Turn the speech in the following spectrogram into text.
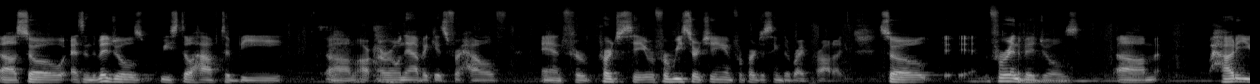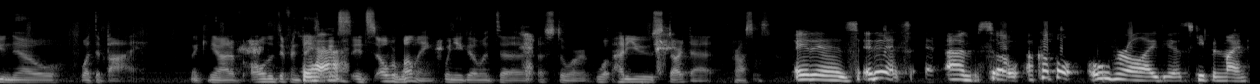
Uh, so as individuals, we still have to be um, our, our own advocates for health and for purchasing or for researching and for purchasing the right product. So, for individuals, um, how do you know what to buy? Like you know, out of all the different things, yeah. like it's it's overwhelming when you go into a store. What, how do you start that process? It is. It is. Um, so, a couple overall ideas to keep in mind.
